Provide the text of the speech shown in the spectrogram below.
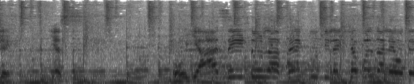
विजय येस हो या सेंटूला फेकून दिले सफल झाले होते।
